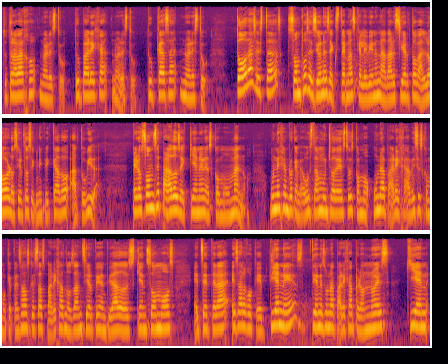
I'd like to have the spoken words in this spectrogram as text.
tu trabajo no eres tú, tu pareja no eres tú, tu casa no eres tú. Todas estas son posesiones externas que le vienen a dar cierto valor o cierto significado a tu vida, pero son separados de quién eres como humano. Un ejemplo que me gusta mucho de esto es como una pareja. A veces como que pensamos que estas parejas nos dan cierta identidad o es quién somos, etcétera. Es algo que tienes, tienes una pareja, pero no es quién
